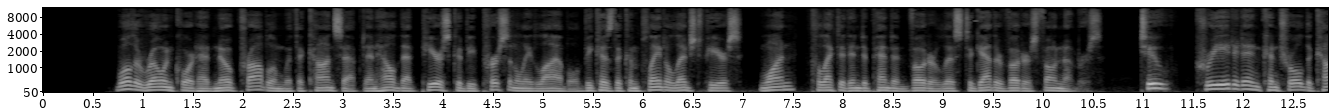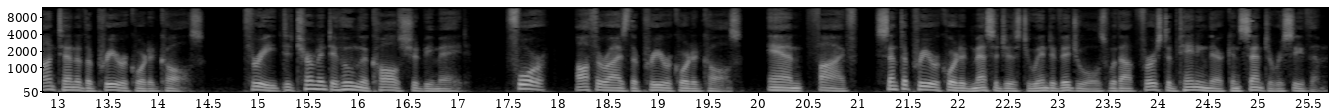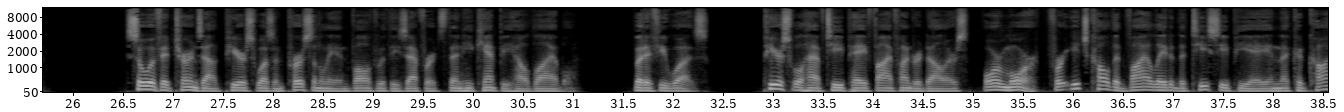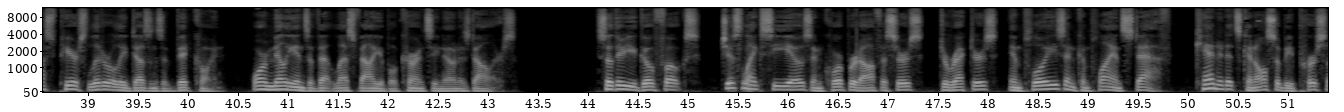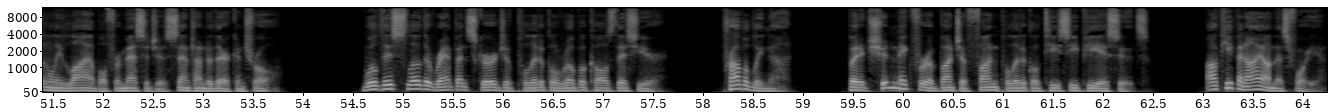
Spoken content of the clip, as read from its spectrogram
Well, the Rowan court had no problem with the concept and held that Pierce could be personally liable because the complaint alleged Pierce 1. collected independent voter lists to gather voters' phone numbers, 2. created and controlled the content of the pre recorded calls, 3. determined to whom the calls should be made, 4 authorized the pre recorded calls, and 5. sent the pre recorded messages to individuals without first obtaining their consent to receive them. So if it turns out Pierce wasn't personally involved with these efforts, then he can't be held liable. But if he was, Pierce will have to pay $500 or more for each call that violated the TCPA and that could cost Pierce literally dozens of Bitcoin, or millions of that less valuable currency known as dollars. So there you go, folks. Just like CEOs and corporate officers, directors, employees, and compliance staff, candidates can also be personally liable for messages sent under their control. Will this slow the rampant scourge of political robocalls this year? Probably not. But it should make for a bunch of fun political TCPA suits. I'll keep an eye on this for you.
